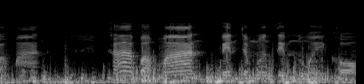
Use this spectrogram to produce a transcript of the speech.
ประมาณ ค่าประมาณเป็นจำนวนเต็มหน่วยของ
